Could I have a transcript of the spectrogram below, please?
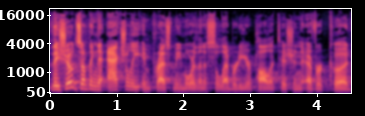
They showed something that actually impressed me more than a celebrity or politician ever could.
